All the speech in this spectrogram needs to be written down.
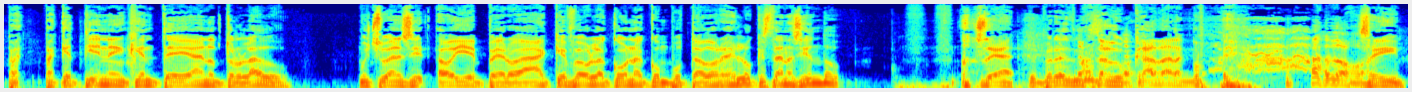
¿para qué tienen gente allá en otro lado? Muchos van a decir, oye, pero ah, qué fue hablar con una computadora, es lo que están haciendo. o sea, pero es más educada la computadora. sí.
